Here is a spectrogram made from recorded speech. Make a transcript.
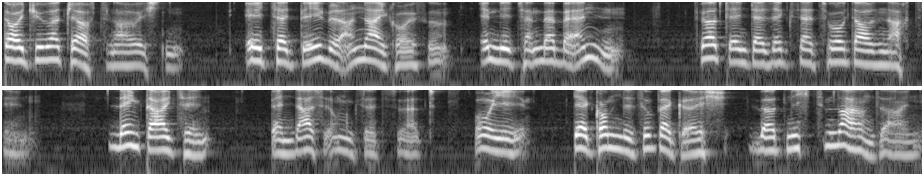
Deutsche Wirtschaftsnachrichten EZB will Anleihekäufe im Dezember beenden. 14.06.2018 Link 13 Wenn das umgesetzt wird. Oh je, der kommende Supercrash wird nicht zum Lachen sein.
